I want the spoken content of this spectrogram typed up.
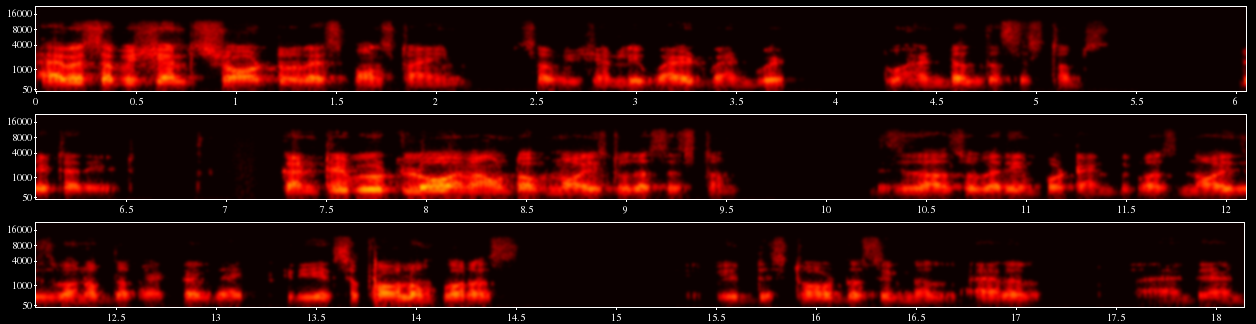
Have a sufficient short response time, sufficiently wide bandwidth to handle the system's data rate. Contribute low amount of noise to the system this is also very important because noise is one of the factors that creates a problem for us. It distorts the signal error and, and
